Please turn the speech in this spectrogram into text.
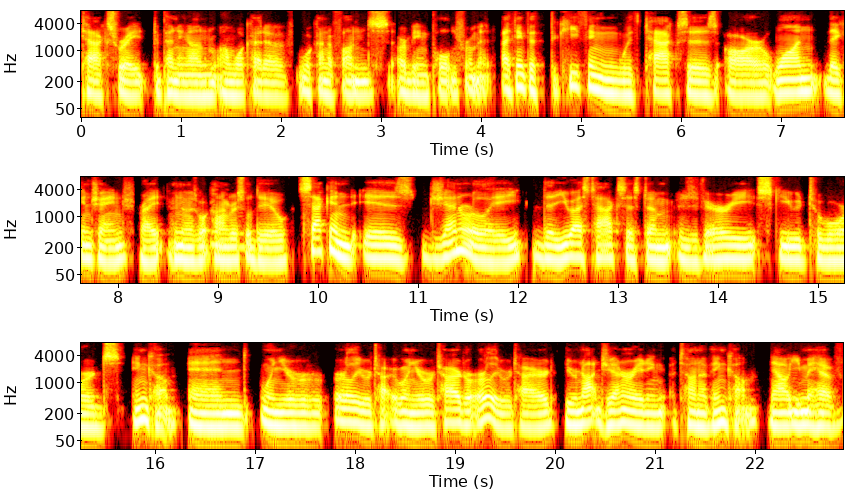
tax rate depending on, on what kind of what kind of funds are being pulled from it. I think that the key thing with taxes are one, they can change, right? Who knows what Congress Mhm. will do. Second is generally the US tax system is very skewed towards income. And when you're early retired when you're retired or early retired, you're not generating a ton of income. Now you may have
